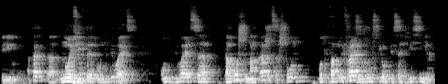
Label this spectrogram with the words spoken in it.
периоды. А так, а, но эффекта этого он добивается. Он добивается того, что нам кажется, что он вот в одной фразе уже успел описать весь мир.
